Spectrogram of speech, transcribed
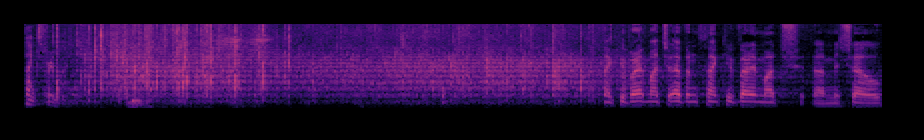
thanks very much. Thank you very much, Evan. Thank you very much, uh, Michelle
